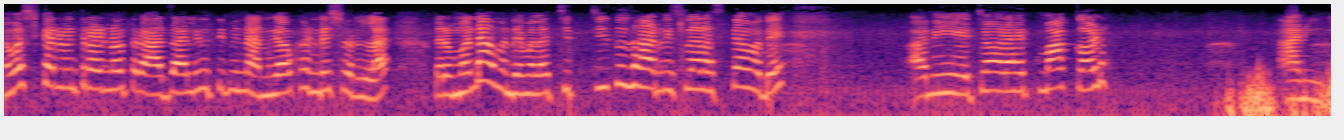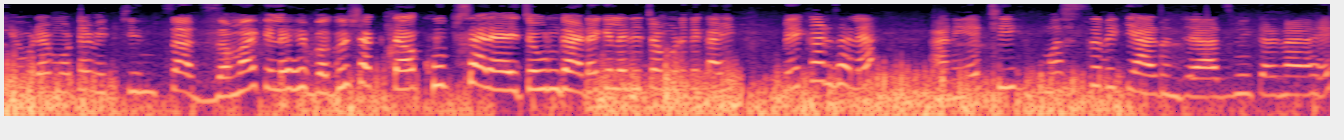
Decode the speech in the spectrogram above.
नमस्कार मित्रांनो तर आज आली होती मी नांदगाव खंडेश्वरला. तर मनामध्ये मला चिपचीचं झाड दिसलं रस्त्यामध्ये. आणि याच्यावर आहेत माकड. आणि एवढ्या मोठ्या मी चिंचा जमा केल्या हे बघू शकता. खूप साऱ्या याच्याहून गाड्या गेल्या त्याच्यामुळे ते काही बेकार झाल्या. आणि याची मस्तपैकी आज म्हणजे आज मी करणार आहे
